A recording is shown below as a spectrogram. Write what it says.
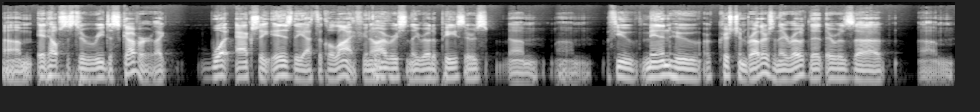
um, it helps us to rediscover like what actually is the ethical life. You know, yeah. I recently wrote a piece. There's um, um, a few men who are Christian brothers, and they wrote that there was uh, um,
